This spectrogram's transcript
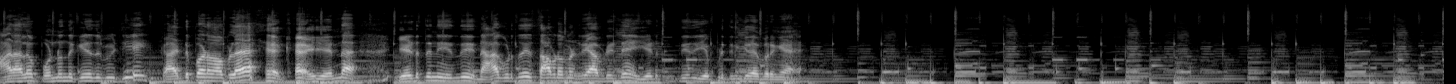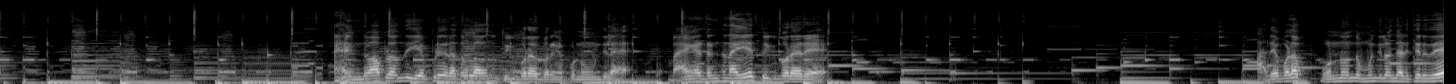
ஆனாலும் பொண்ணு வந்து கீழே போயிடுச்சு கடுப்பான மாப்பிள்ள. என்ன? எடுத்து நீ இருந்து நான் கொடுத்ததே சாப்பிட மாட்டேறியா? அப்படின்னு எடுத்து தீர்ந்து எப்படி திணிக்கிறத பாருங்க. இந்த மாப்பிள்ள வந்து எப்படி ரசகுல்லா வந்து தூக்கி போறாரு பாருங்க பொண்ணு மூஞ்சில. பயங்கர டென்ஷன் ஆகியே தூக்கி போறாரு. அதே போல பொண்ணு வந்து மூஞ்சில் வந்து அடிச்சிருது.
